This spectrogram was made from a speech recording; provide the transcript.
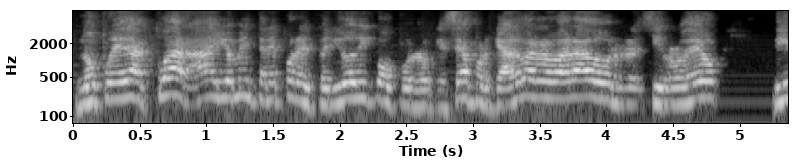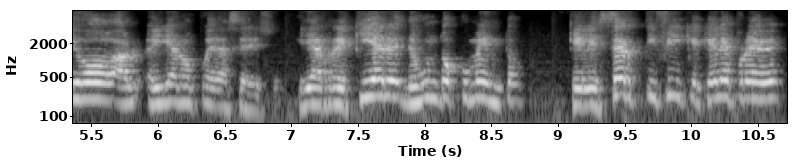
no puede actuar. Ah, yo me enteré por el periódico o por lo que sea, porque Álvaro Alvarado, si rodeo, dijo, ella no puede hacer eso. Ella requiere de un documento que le certifique, que le pruebe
